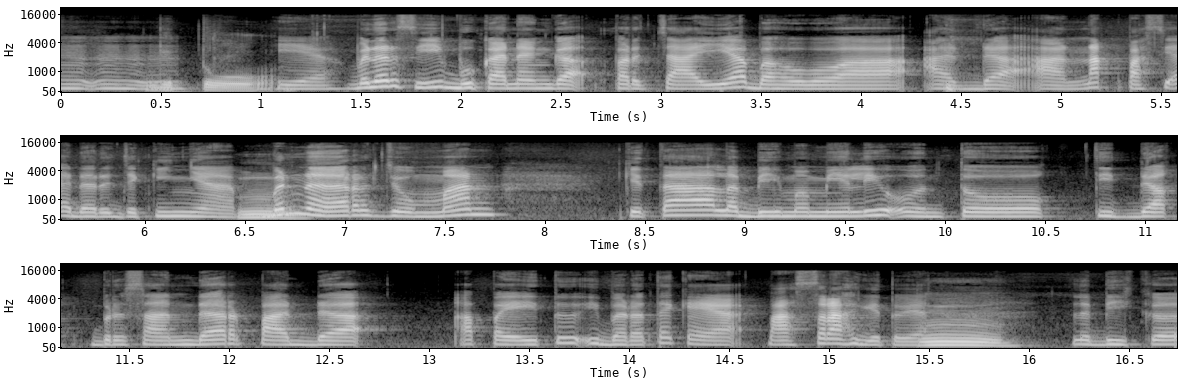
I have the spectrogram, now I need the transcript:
Mm-mm. gitu. Iya, benar sih. Bukan yang nggak percaya bahwa ada anak pasti ada rezekinya. Hmm. Bener, cuman kita lebih memilih untuk tidak bersandar pada apa ya itu ibaratnya kayak pasrah gitu ya. Hmm. Lebih ke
